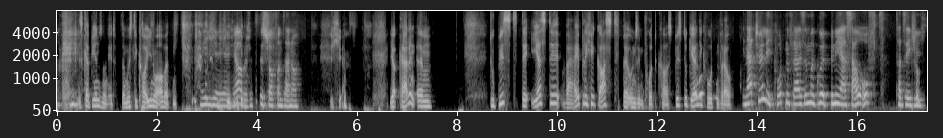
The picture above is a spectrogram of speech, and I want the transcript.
Okay. Das kapieren sie noch nicht. Da muss die KI noch arbeiten. Ja, ja, ja, aber das, schaffen sie auch noch. Ja, ja Karin, ähm, du bist der erste weibliche Gast bei uns im Podcast. Bist du gern die Quotenfrau? Natürlich, Quotenfrau ist immer gut. Bin ich ja sau oft tatsächlich.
